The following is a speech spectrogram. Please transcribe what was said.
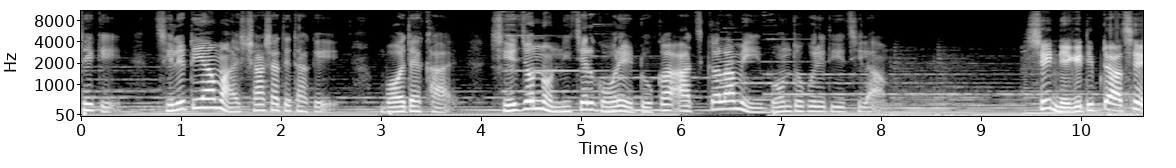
থেকে ছেলেটি আমায় শাসাতে থাকে, ভয় দেখায়। সেই জন্য নিচের ঘরে ঢোকা আজকাল আমি বন্ধ করে দিয়েছিলাম। সেই নেগেটিভটা আছে?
